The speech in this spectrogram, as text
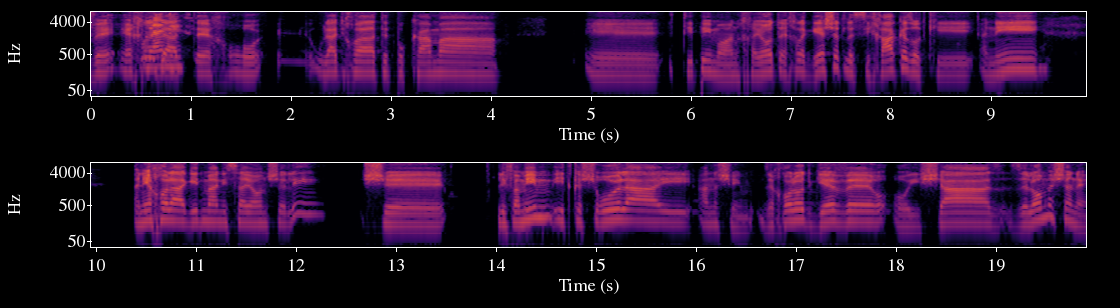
ואיך לדעתך, או אולי את יכולה לתת פה כמה אה, טיפים או הנחיות איך לגשת לשיחה כזאת, כי אני, אני יכול להגיד מהניסיון שלי, שלפעמים התקשרו אליי אנשים, זה יכול להיות גבר או אישה, זה לא משנה.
